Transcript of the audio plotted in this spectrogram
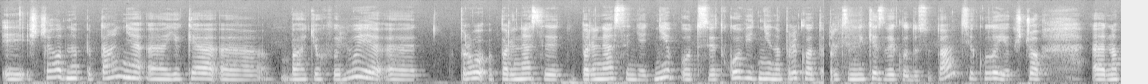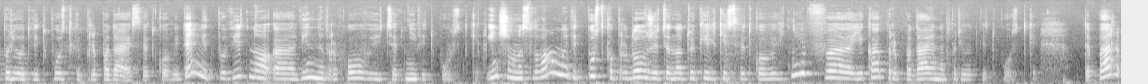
І ще одне питання, яке багатьох хвилює. про перенесення днів, от святкові дні. Наприклад, працівники звикли до ситуації, коли якщо е, на період відпустки припадає святковий день, відповідно е, він не враховується в дні відпустки. Іншими словами, відпустка продовжується на ту кількість святкових днів, е, яка припадає на період відпустки. Тепер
